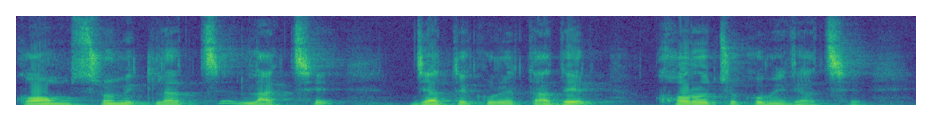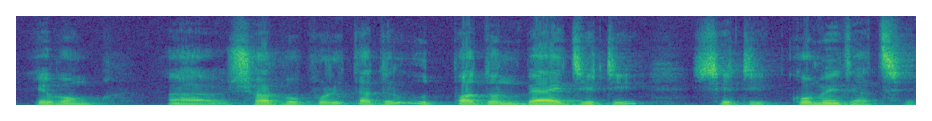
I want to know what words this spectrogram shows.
কম শ্রমিক লাগ- লাগছে, যাতে করে তাদের খরচও কমে যাচ্ছে এবং সর্বোপরি তাদের উৎপাদন ব্যয় যেটি, সেটি কমে যাচ্ছে।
